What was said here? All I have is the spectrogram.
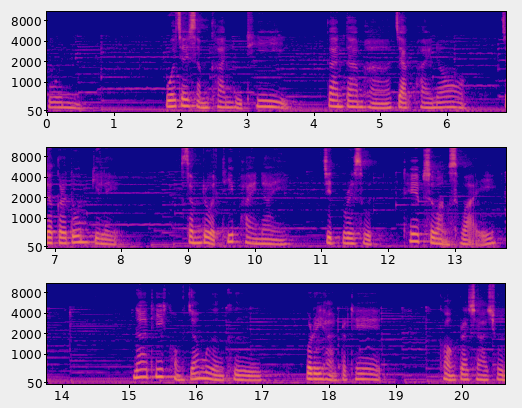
วุ่น หัวใจสำคัญอยู่ที่ การตามหาจากภายนอก จะกระตุ้นกิเลสสำรวจที่ภายใน จิตบริสุทธิ์ เทพสว่างสวัยหน้าที่ของเจ้าเมืองคือ บริหารประเทศ ของประชาชน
